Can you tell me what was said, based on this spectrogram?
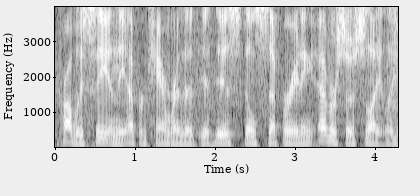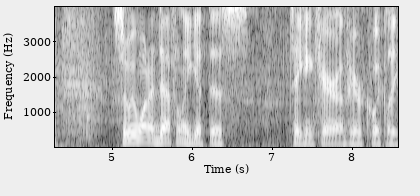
probably see in the upper camera that it is still separating ever so slightly. So we want to definitely get this taken care of here quickly.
